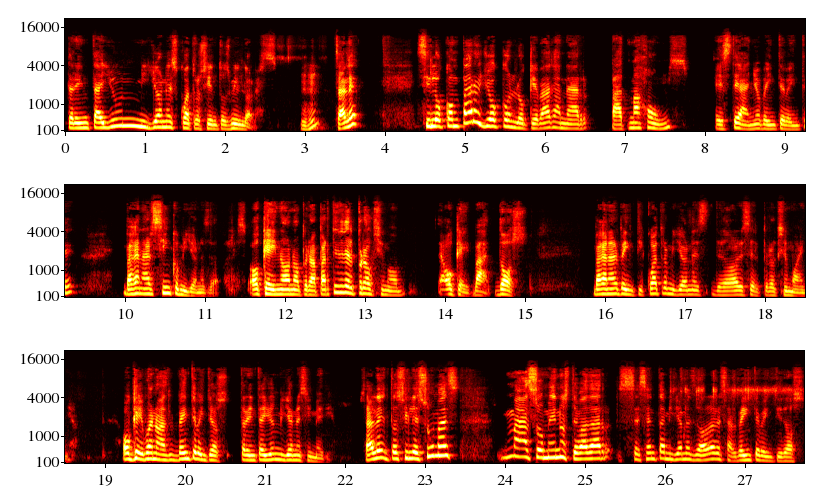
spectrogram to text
31 millones 400 mil dólares. Uh -huh. ¿Sale? Si lo comparo yo con lo que va a ganar Pat Mahomes este año 2020, va a ganar 5 millones de dólares. Ok, no, no, pero a partir del próximo, ok, va, dos. Va a ganar 24 millones de dólares el próximo año. Ok, bueno, al 2022, 31 millones y medio. ¿Sale? Entonces, si le sumas, más o menos te va a dar 60 millones de dólares al 2022.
